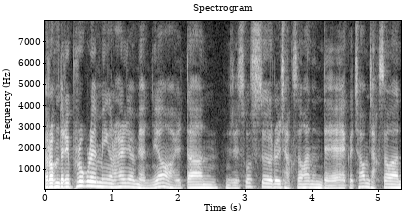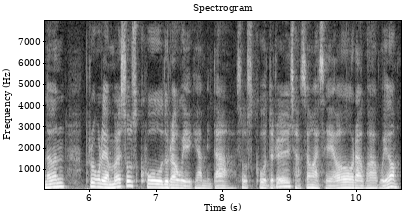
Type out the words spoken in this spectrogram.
여러분들이 프로그래밍을 하려면요, 일단 이제 소스를 작성하는데 그 처음 작성하는 프로그램을 소스 코드라고 얘기합니다. 소스 코드를 작성하세요 라고 하고요.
